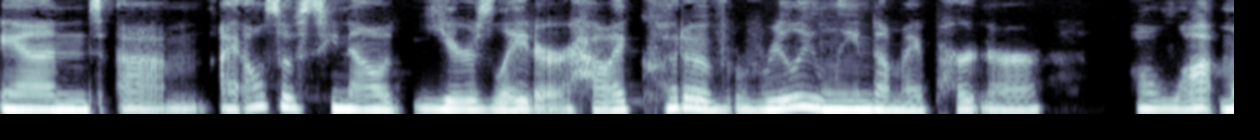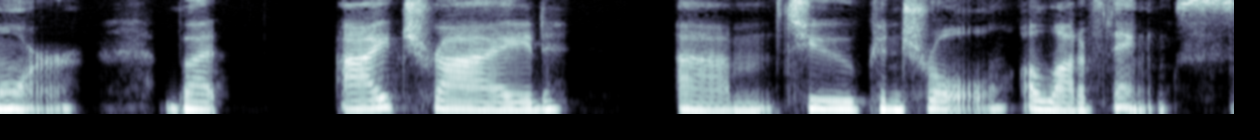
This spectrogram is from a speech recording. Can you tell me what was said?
And um, I also see now, years later, how I could have really leaned on my partner a lot more. But I tried um, to control a lot of things,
